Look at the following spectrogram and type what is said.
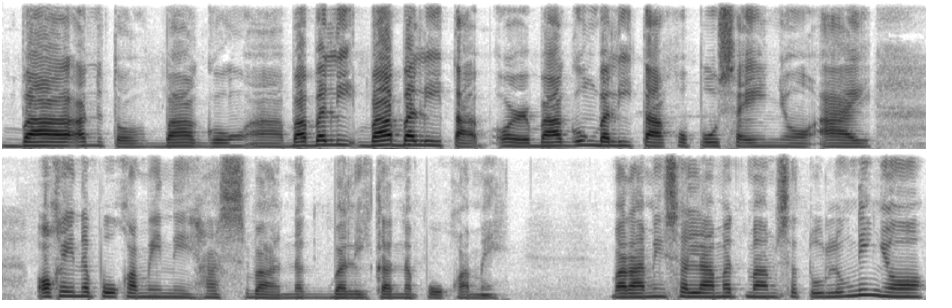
ba ano to bagong ah, babali babalita or bagong balita ko po sa inyo ay okay na po kami ni husband. Nagbalikan na po kami. Maraming salamat ma'am sa tulong ninyo.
